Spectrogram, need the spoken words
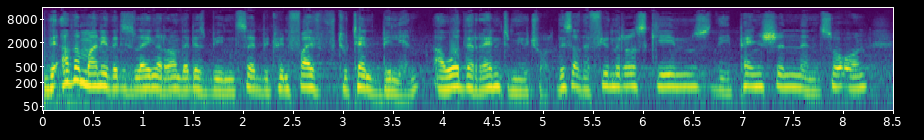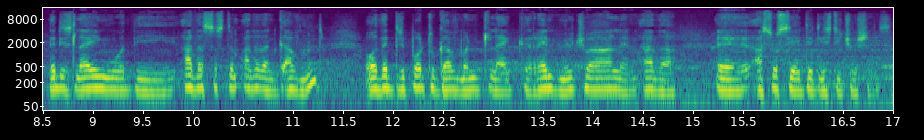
The other money that is lying around that has been said between 5 to 10 billion are what the Rand Mutual. These are the funeral schemes, the pension and so on that is lying with the other system other than government or that report to government like Rand Mutual and other uh, associated institutions.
